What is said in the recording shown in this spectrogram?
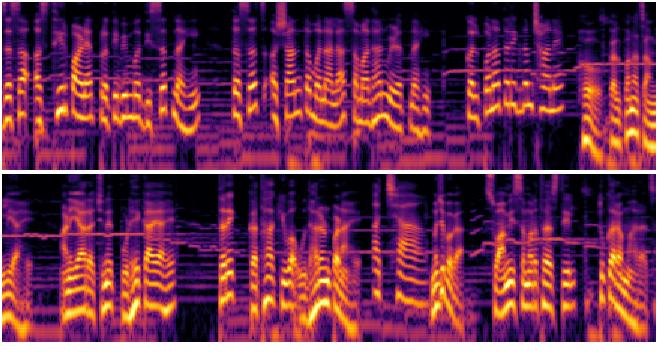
जसं अस्थिर पाण्यात प्रतिबिंब दिसत नाही तसंच अशांत मनाला समाधान मिळत नाही. कल्पना तर एकदम छान आहे. हो कल्पना चांगली आहे. आणि या रचनेत पुढे काय आहे? तर एक कथा किंवा उदाहरण पण आहे. अच्छा. म्हणजे बघा स्वामी समर्थ असतील तुकाराम महाराज.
